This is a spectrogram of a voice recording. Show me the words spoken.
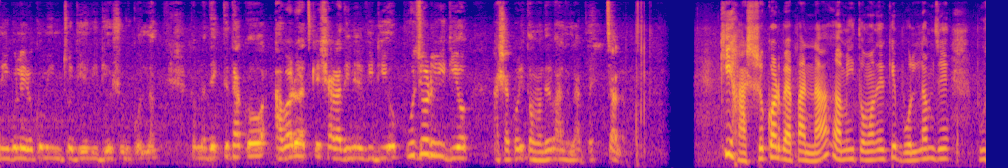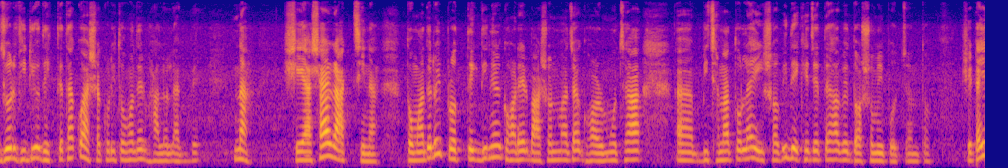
নেই বলে এরকম ইন্ট্রো দিয়ে ভিডিও শুরু করলাম। তোমরা দেখতে থাকো, আবারও আজকে সারাদিনের ভিডিও পুজোর ভিডিও আশা করি তোমাদের ভালো লাগবে। চলো। কি হাস্যকর ব্যাপার না? আমি তোমাদেরকে বললাম যে, পুজোর ভিডিও দেখতে থাকো, আশা করি তোমাদের ভালো লাগবে। না, সে আশা রাখছি না। তোমাদের ওই প্রত্যেক দিনের ঘরের বাসন মাজা, ঘর মোছা বিছানা তোলা, এইসবই দেখে যেতে হবে দশমী পর্যন্ত। সেটাই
